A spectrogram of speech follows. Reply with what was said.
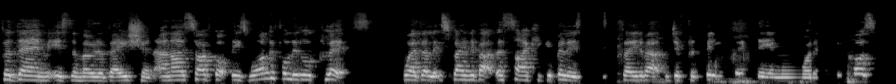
for them is the motivation. And I, so I've got these wonderful little clips where they'll explain about their psychic abilities, explain about the different things they see and whatever. Because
